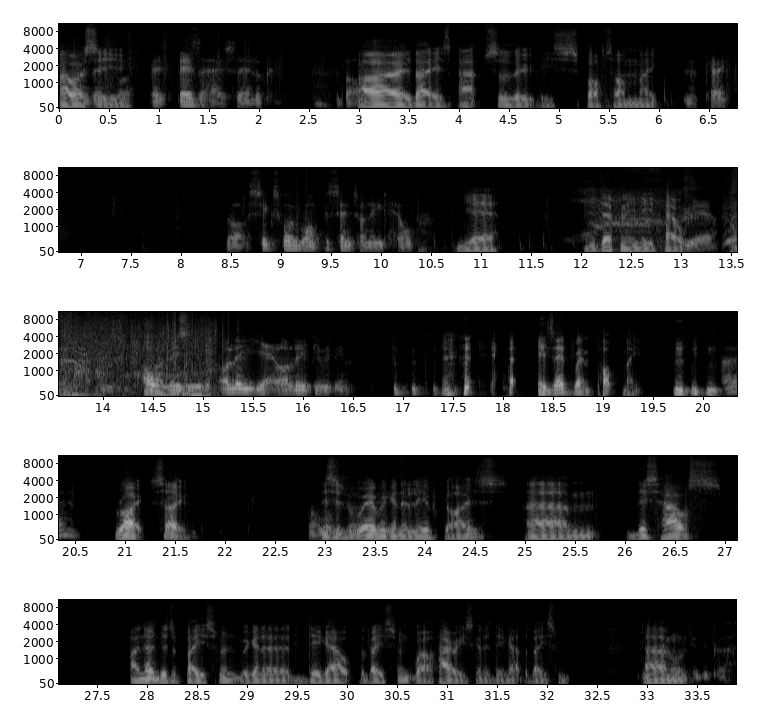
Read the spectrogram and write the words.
Oh, I see you. There's, there's the house there. Look, the. Oh, that is absolutely spot on, mate. okay. Right, six point one percent. I need help. Yeah, you definitely need help. Yeah. Oh, I'll leave you. With, I'll leave. Yeah, I'll leave you with him. his head went pop, mate. Oh, right, so well, this is where we're going to live, guys. Um, this house. I know there's a basement. We're going to dig out the basement. Well, Harry's going to dig out the basement. Um, the.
